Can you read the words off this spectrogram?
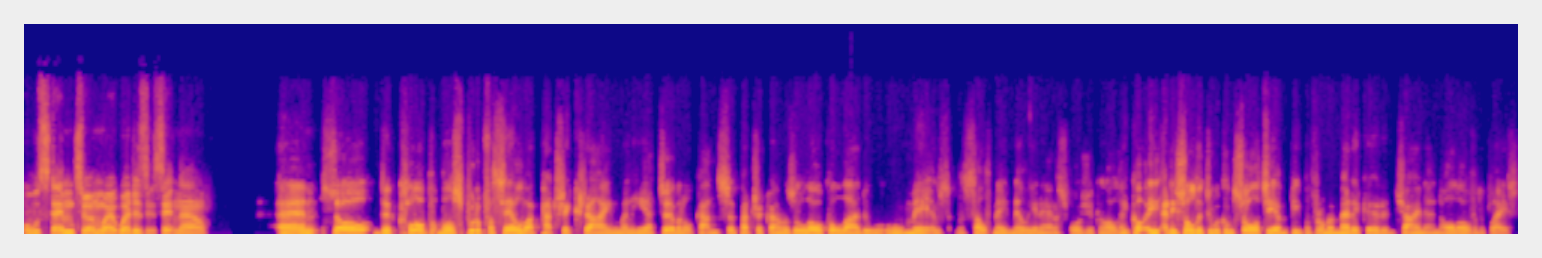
all stemmed to, and where where does it sit now? Um, so the club was put up for sale by Patrick Cryne when he had terminal cancer. Patrick Cryne was a local lad who, who made a self-made millionaire, I suppose you can call. He got, and he sold it to a consortium, people from America and China and all over the place.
